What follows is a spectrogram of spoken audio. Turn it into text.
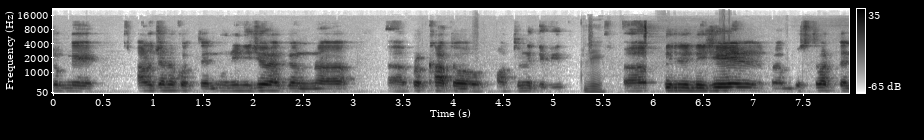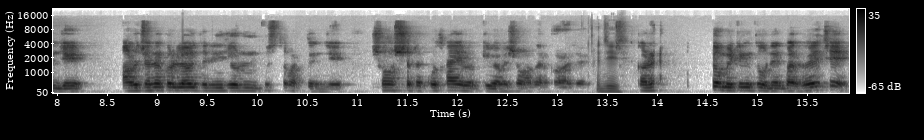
সঙ্গে আলোচনা করতেন উনি নিজেও একজন প্রখ্যাত অর্থনীতিবিদ। তিনি নিজে বুঝতে পারতেন যে আলোচনা করলে হয়তো নিজে উনি বুঝতে পারতেন যে সমস্যাটা কোথায় এবং কীভাবে সমাধান করা যায়? কারণ মিটিং তো অনেকবার হয়েছে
